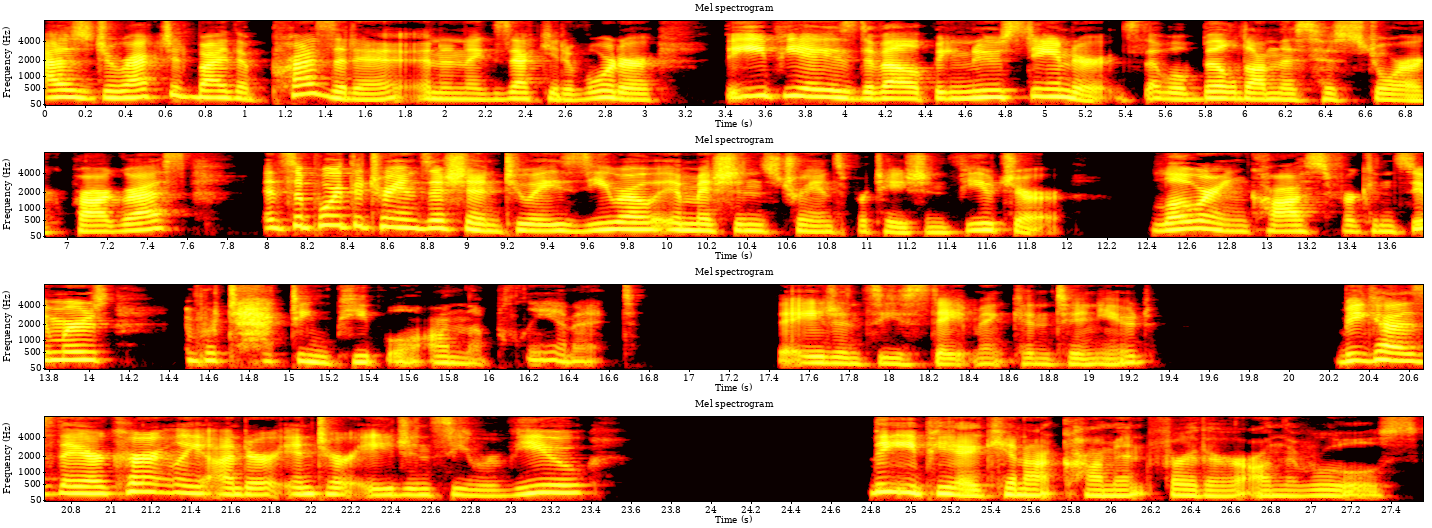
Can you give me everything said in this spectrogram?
As directed by the president in an executive order, the EPA is developing new standards that will build on this historic progress and support the transition to a zero emissions transportation future, lowering costs for consumers and protecting people on the planet. The agency's statement continued. Because they are currently under interagency review, the EPA cannot comment further on the rules.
